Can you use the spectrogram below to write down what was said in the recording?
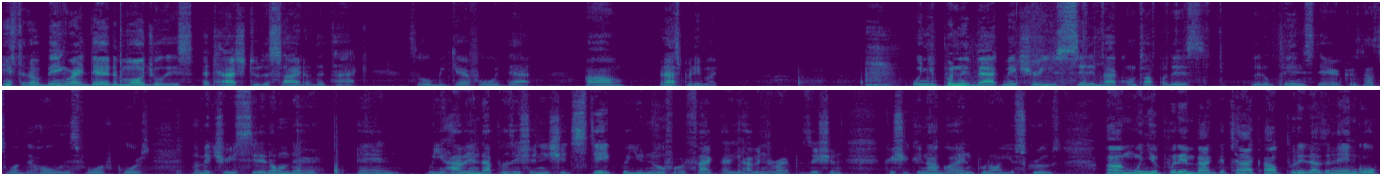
instead of being right there, the module is attached to the side of the tach So be careful with that. Um, but that's pretty much. when you're putting it back, make sure you sit it back on top of this little pins there because that's what the hole is for, of course. Now make sure you sit it on there and when you have it in that position, it should stick, but you know for a fact that you have it in the right position because you can now go ahead and put on your screws. Um, when you put in back the tach, I'll put it as an angle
